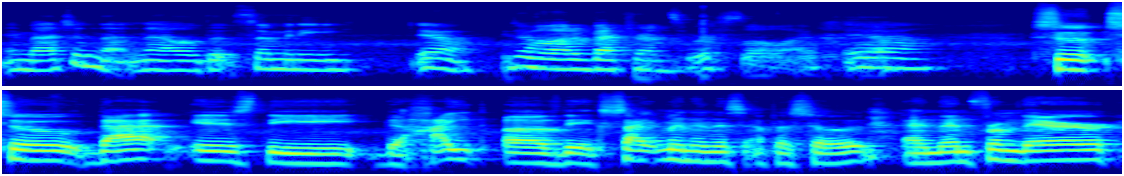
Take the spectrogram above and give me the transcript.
imagine that now that so many, yeah, You'd have a lot of veterans who are still alive. yeah. So so that is the the height of the excitement in this episode, and then from there,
